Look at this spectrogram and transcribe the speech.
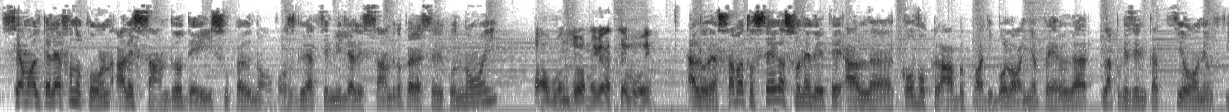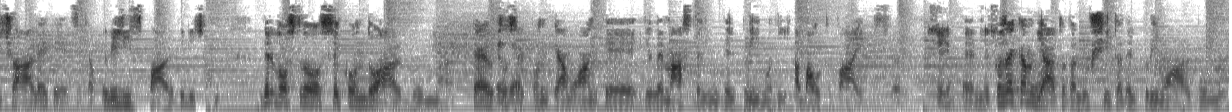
Siamo al telefono con Alessandro dei Supernovos. Grazie mille Alessandro per essere con noi. Ciao, buongiorno, grazie a voi. Allora, sabato sera suonerete al Covo Club qua di Bologna per la presentazione ufficiale che si chiama Release Party, diciamo, del vostro secondo album. Terzo esatto. se contiamo anche il remastering del primo di About Vibes. Sì. Eh, sì cos'è sì, cambiato dall'uscita del primo album?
